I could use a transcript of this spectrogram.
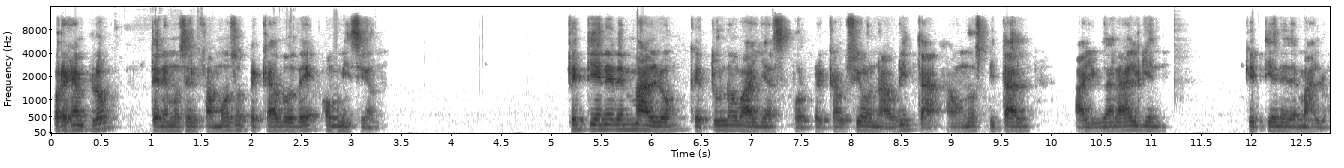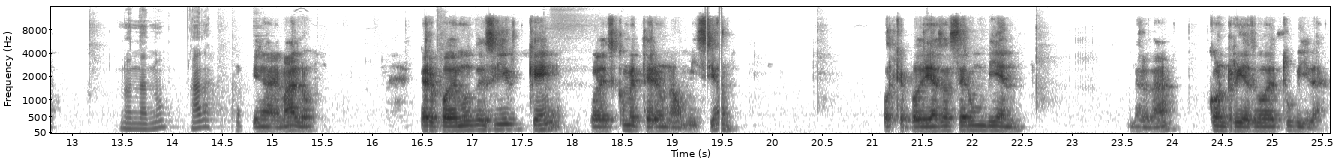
Por ejemplo, tenemos el famoso pecado de omisión. ¿Qué tiene de malo que tú no vayas por precaución ahorita a un hospital a ayudar a alguien? ¿Qué tiene de malo? No, no, no, nada. No tiene nada de malo. Pero podemos decir que puedes cometer una omisión. Porque podrías hacer un bien, ¿verdad? Con riesgo de tu vida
